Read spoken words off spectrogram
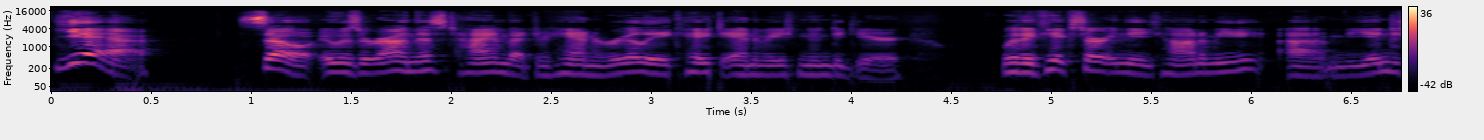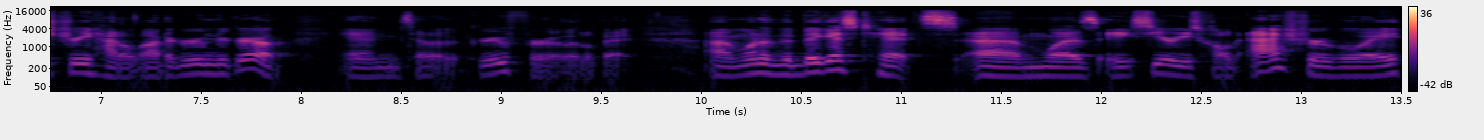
Yeah! So, it was around this time that Japan really kicked animation into gear. With a kickstart in the economy, um, the industry had a lot of room to grow, and so it grew for a little bit. Um, one of the biggest hits um, was a series called Astro Boy,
